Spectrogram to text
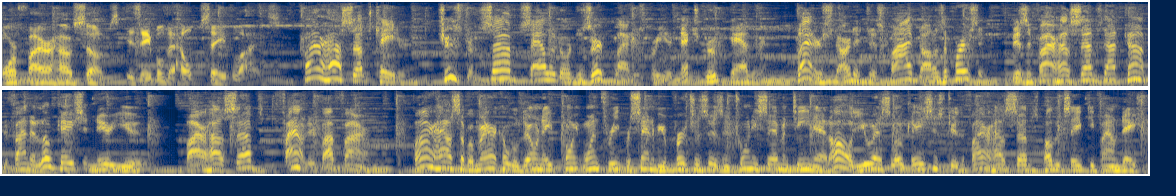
more Firehouse Subs is able to help save lives. Firehouse Subs Catering. Choose from sub, salad, or dessert platters for your next group gathering. Platters start at just $5 a person. Visit FirehouseSubs.com to find a location near you. Firehouse Subs, founded by firemen. Firehouse of America will donate 0.13% of your purchases in 2017 at all U.S. locations to the Firehouse Subs Public Safety Foundation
